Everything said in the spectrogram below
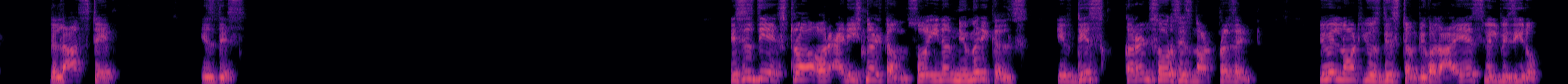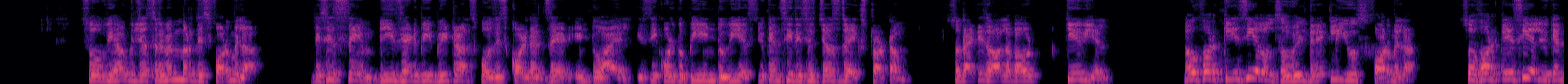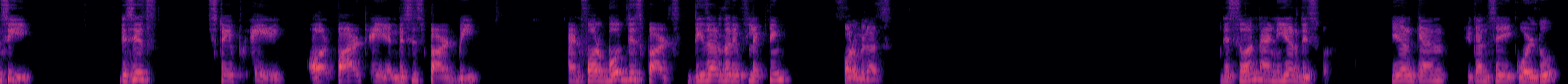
the last step is this. This is the extra or additional term. So in a numericals, if this current source is not present, we will not use this term because IS will be 0. So we have to just remember this formula. This is same BZB B transpose is called as Z into IL is equal to B into VS. You can see this is just the extra term. So that is all about KVL. Now for KCL also we'll directly use formula. So for KCL you can see this is step A or part A and this is part B. And for both these parts, these are the reflecting formulas. This one and here this one. Here can you can say equal to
